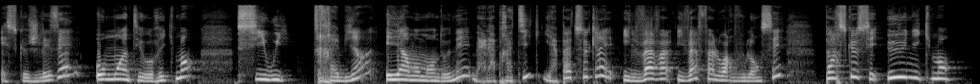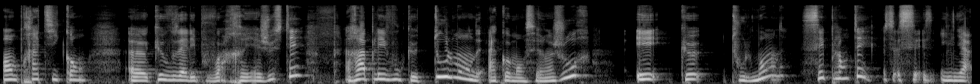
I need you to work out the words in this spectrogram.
Est-ce que je les ai Au moins théoriquement. Si oui, très bien. Et à un moment donné, bah, la pratique, il n'y a pas de secret. Il va, falloir vous lancer parce que c'est uniquement en pratiquant euh, que vous allez pouvoir réajuster. Rappelez-vous que tout le monde a commencé un jour et que tout le monde s'est planté. il n'y a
